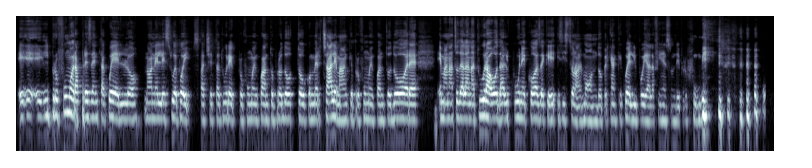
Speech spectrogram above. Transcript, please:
E, e, il profumo rappresenta quello, no? nelle sue poi sfaccettature, profumo in quanto prodotto commerciale, ma anche profumo in quanto odore emanato dalla natura o da alcune cose che esistono al mondo, perché anche quelli poi alla fine sono dei profumi.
